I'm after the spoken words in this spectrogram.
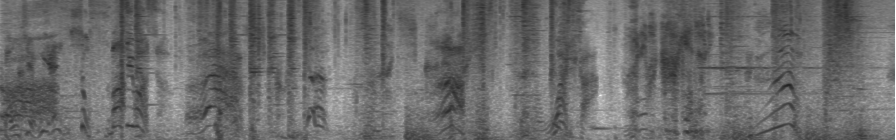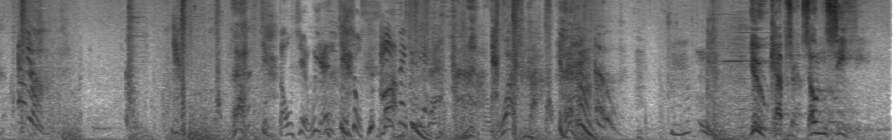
刀剑无眼，受死吧！去吧！わしかあれは影なり刀剑无眼，受死吧！わし You captured Zone C.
